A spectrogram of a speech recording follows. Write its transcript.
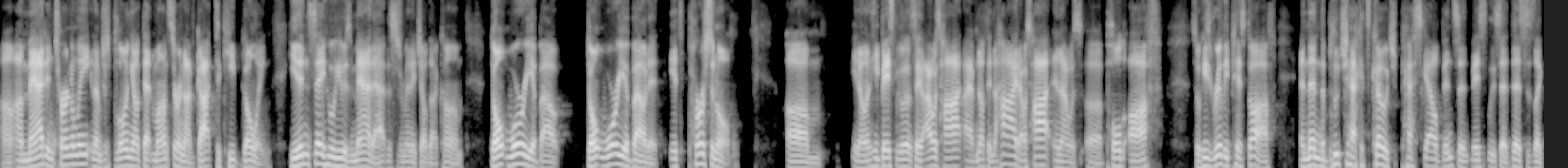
Uh, I'm mad internally, and I'm just blowing out that monster, and I've got to keep going." He didn't say who he was mad at. This is from NHL.com. Don't worry about. Don't worry about it. It's personal. Um, you know, and he basically goes and say, I was hot. I have nothing to hide. I was hot and I was uh, pulled off. So he's really pissed off. And then the Blue Jackets coach, Pascal Vincent, basically said this is like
